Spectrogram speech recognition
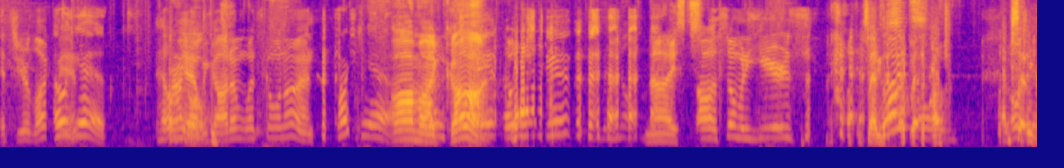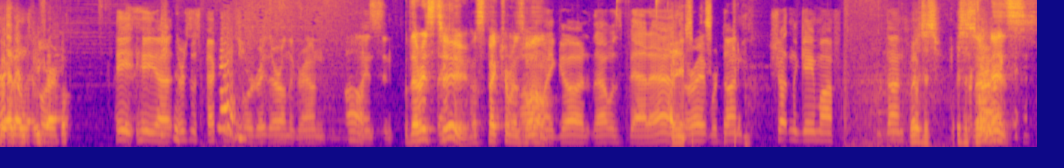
It's your luck, Oh man. yeah. Hell Alright, yeah, well. we got him. What's going on? Fuck yeah. Oh my Oh, god. Oh, shit. Oh shit! Nice. oh, so many years. I'm so What? glad. I'm Oh, so glad I Spectrum woke sword. up. Hey, hey, uh, there's a spectrum sword right there on the ground, Oh, Lionston. There is too, a spectrum as Oh well. Oh my god, that was I badass. Alright, we're done. Shutting the game off. We're done. Where's this? Where's the There it is.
